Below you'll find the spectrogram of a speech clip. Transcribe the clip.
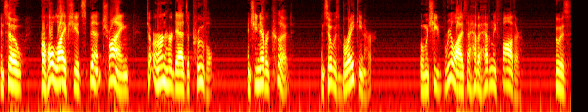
And so her whole life she had spent trying to earn her dad's approval, and she never could. And so it was breaking her. But when she realized, I have a heavenly Father who has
